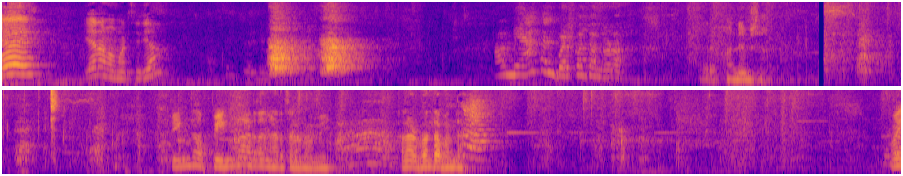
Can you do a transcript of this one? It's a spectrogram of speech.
ಏ ಏನಮ್ಮ ಮಾಡ್ತಿದ್ಯಾ? ಅವ್ನು ಯಾಕೆ ಬಡ್ಕೊತಾವ ನೋಡೋ. ಒಂದು ನಿಮಿಷ. ಪಿಂಗ ಪಿಂಗ ಆಡ್ದಂಗೆ ಆಡ್ತಾನೆ ಮಮ್ಮಿ. ಅಲ್ಲಾಡ್ ಬಂದ ಬಂದ. ಮಮ್ಮಿ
